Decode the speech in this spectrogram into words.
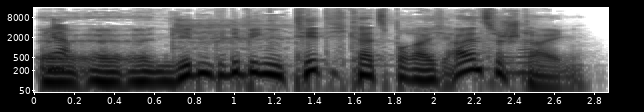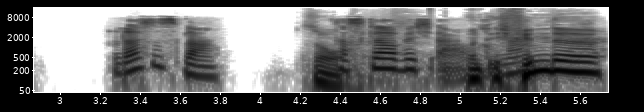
äh, ja. äh, in jeden beliebigen Tätigkeitsbereich einzusteigen. Das ist wahr. So. Das glaube ich auch. Und ich ne? finde,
